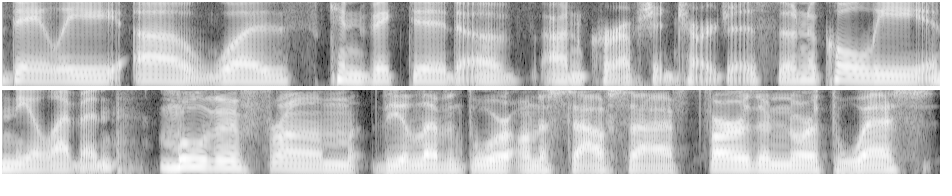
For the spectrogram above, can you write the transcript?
Daley uh, was convicted of on corruption charges. So Nicole Lee in the 11th. Moving from the 11th ward on the south side further northwest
